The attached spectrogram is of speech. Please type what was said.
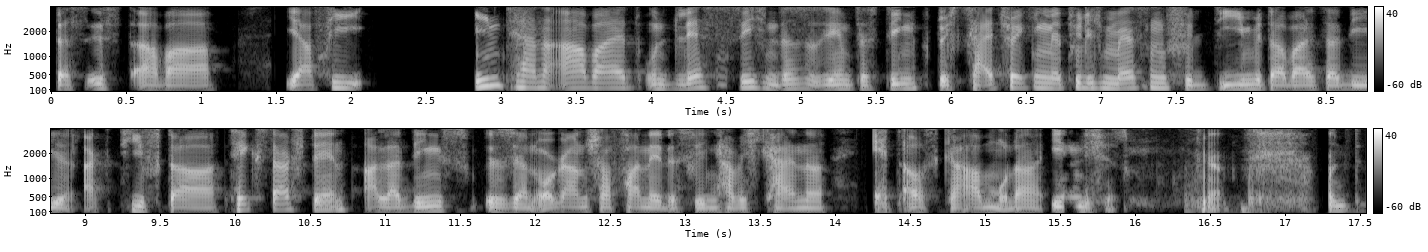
Das ist aber ja viel interne Arbeit und lässt sich, und das ist eben das Ding, durch Zeittracking natürlich messen für die Mitarbeiter, die aktiv da Text darstellen. Allerdings ist es ja ein organischer Funnel, deswegen habe ich keine Ad-Ausgaben oder ähnliches. Ja. Und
